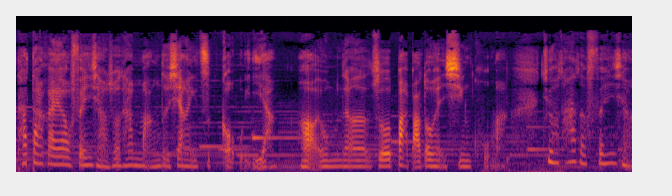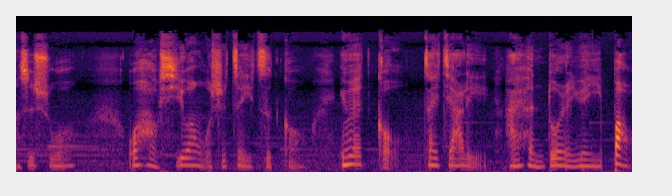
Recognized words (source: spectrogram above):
他大概要分享说，他忙得像一只狗一样。好，我们呢说爸爸都很辛苦嘛。就他的分享是说，我好希望我是这一只狗，因为狗在家里还很多人愿意抱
